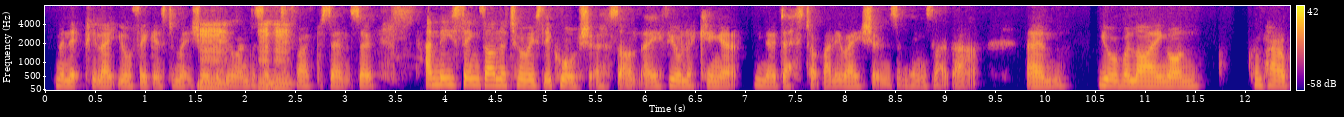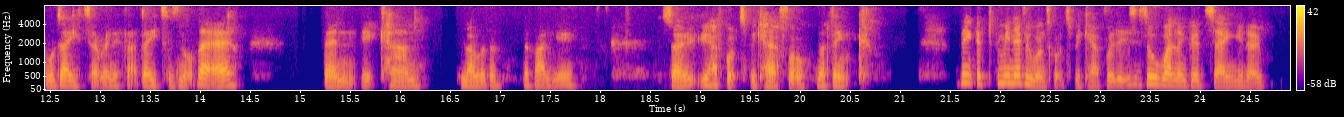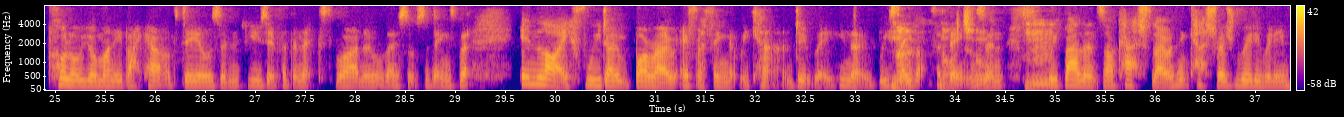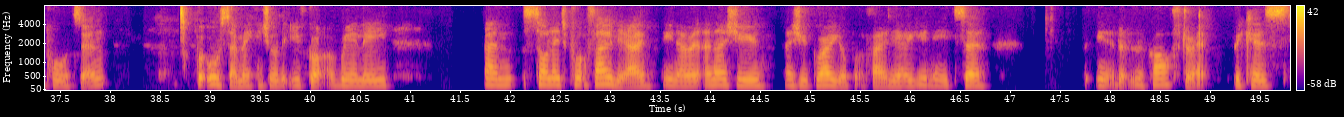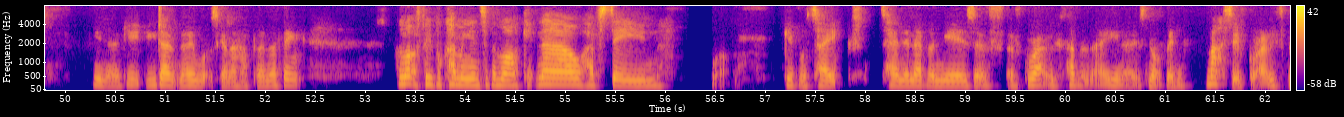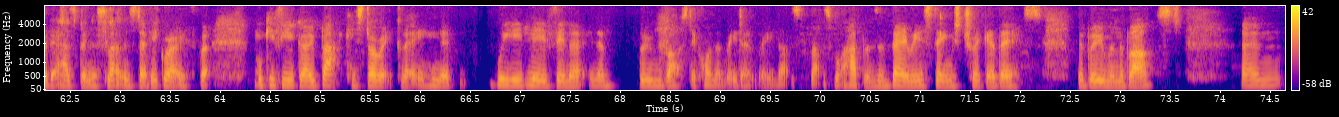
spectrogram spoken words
manipulate your figures to make sure mm, that you're under mm-hmm. 75%. So, and these things are notoriously cautious, aren't they? If you're looking at, you know, desktop valuations and things like that, um, you're relying on comparable data. And if that data is not there, then it can lower the, the value. So you have got to be careful. I think, I think, I mean, everyone's got to be careful. It's, it's all well and good saying, you know, pull all your money back out of deals and use it for the next one and all those sorts of things. But in life, we don't borrow everything that we can, do we? You know, we no, save up for things and mm. we balance our cash flow. I think cash flow is really, really important. But also making sure that you've got a really um, solid portfolio you know and, and, as you as you grow your portfolio you need to you know look after it because you know you, you don't know what's going to happen. I think a lot of people coming into the market now have seen well, give or take 10 11 years of, of growth haven't they? You know it's not been massive growth but it has been a slow and steady growth. But i think if you go back historically you know we live in a in a boom bust economy, don't we? That's that's what happens, and various things trigger this, the boom and the bust. Um,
